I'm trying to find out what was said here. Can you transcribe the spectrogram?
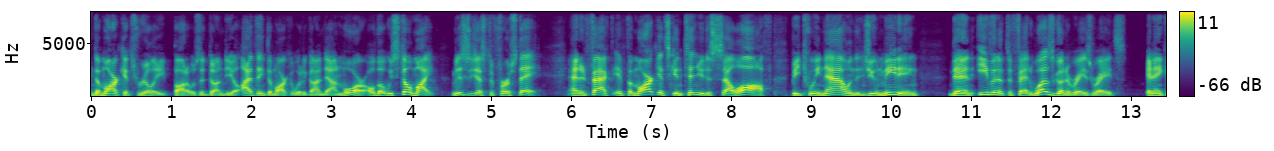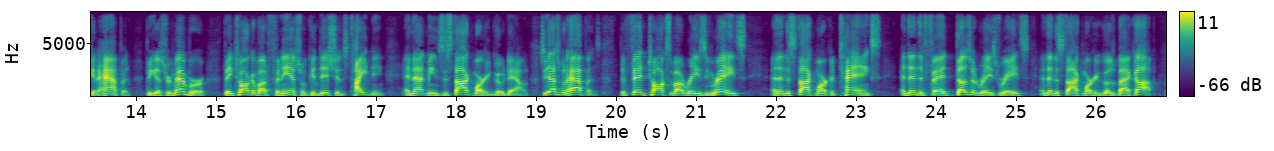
the markets really thought it was a done deal, I think the market would have gone down more, although we still might. I mean, this is just the first day. And in fact, if the markets continue to sell off between now and the June meeting, then even if the Fed was going to raise rates, it ain't going to happen. Because remember, they talk about financial conditions tightening, and that means the stock market go down. See, that's what happens. The Fed talks about raising rates, and then the stock market tanks, and then the Fed doesn't raise rates, and then the stock market goes back up.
